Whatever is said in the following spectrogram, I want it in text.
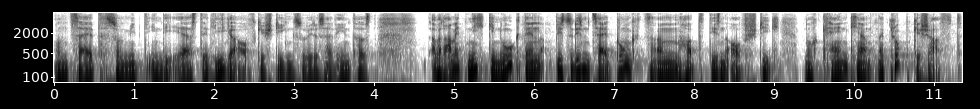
und seid somit in die erste Liga aufgestiegen, so wie du es erwähnt hast. Aber damit nicht genug, denn bis zu diesem Zeitpunkt ähm, hat diesen Aufstieg noch kein Kärntner Club geschafft.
